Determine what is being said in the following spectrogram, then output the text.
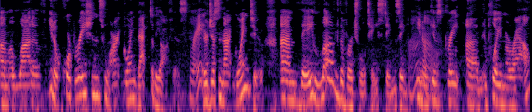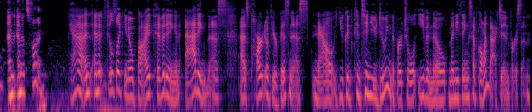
Um, a lot of you know corporations who aren't going back to the office, right? They're just not going to. Um, they love the virtual tastings. It oh. you know gives oh. great um, employee morale, and and it's fun. Yeah, and, and it feels like, you know, by pivoting and adding this as part of your business, now you could continue doing the virtual even though many things have gone back to in person.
